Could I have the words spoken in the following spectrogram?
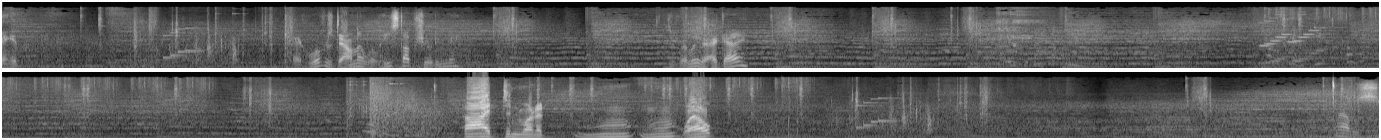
Dang it. Okay, whoever's down there, will he stop shooting me? Is it really that guy? I didn't want to... Mm, mm, well... That was...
